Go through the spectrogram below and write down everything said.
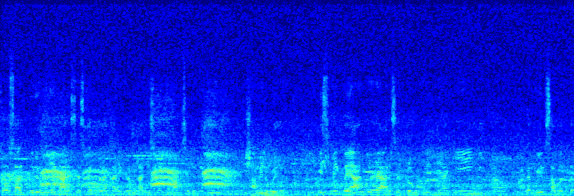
सौ साल पूरे हुए एक आरएसएस का बड़ा कार्यक्रम था जिसमें तमाम सेलिब्रिटी शामिल हुए हैं इसमें एक बयान आरएसएस प्रमुख ने दिया कि अगर वीर सावरकर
